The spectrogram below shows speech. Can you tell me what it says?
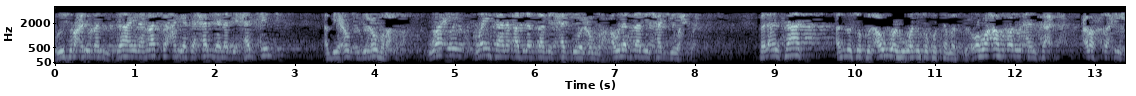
ويشرع لمن جاء إلى مكة أن يتحلل بحج بعمرة. وإن كان قد لبى بالحج والعمرة أو لبى بالحج وحده. فالأنساك النسك الأول هو نسك التمتع وهو أفضل الأنساك على الصحيح.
